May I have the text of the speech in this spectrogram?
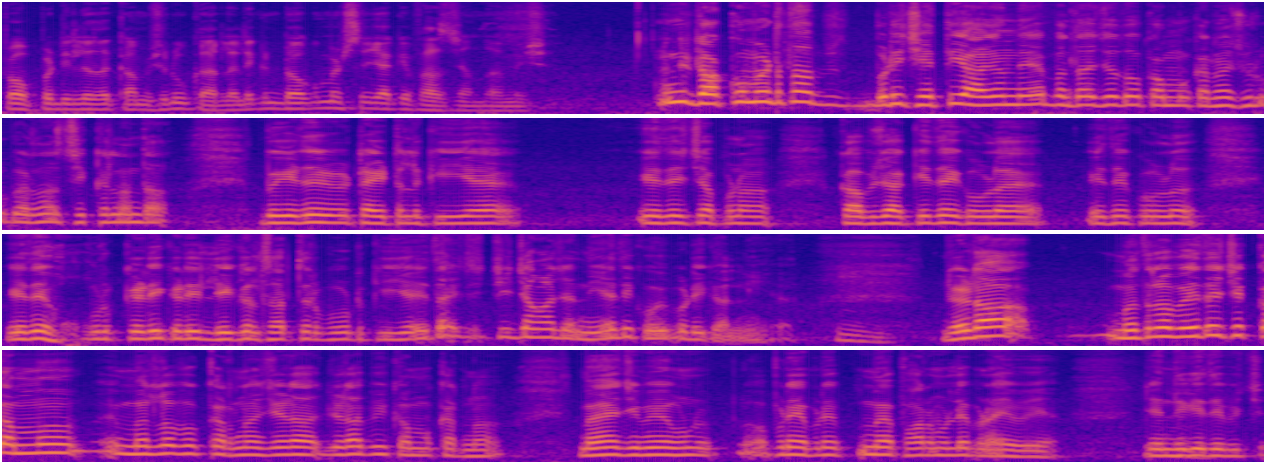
ਪ੍ਰਾਪਰਟੀ ਦਾ ਕੰਮ ਸ਼ੁਰੂ ਕਰ ਲਿਆ ਲੇਕਿਨ ਡਾਕੂਮੈਂਟਸ 'ਤੇ ਜਾ ਕੇ ਫਸ ਜਾਂਦਾ ਹਮੇਸ਼ਾ। ਨਹੀਂ ਡਾਕੂਮੈਂਟ ਤਾਂ ਬੜੀ ਛੇਤੀ ਆ ਜਾਂਦੇ ਆ। ਬੰਦਾ ਜਦੋਂ ਕੰਮ ਕਰਨਾ ਸ਼ੁਰੂ ਕਰਦਾ ਸਿੱਖ ਲੈਂਦਾ। ਵੀ ਇਹਦੇ ਟਾਈਟਲ ਕੀ ਹੈ ਇਹਦੇ 'ਚ ਆਪਣਾ ਕਬਜ਼ਾ ਕਿਹਦੇ ਕੋਲ ਹੈ? ਇਹਦੇ ਕੋਲ ਇਹਦੇ ਹੋਰ ਕਿਹੜੀ ਕਿਹੜੀ ਲੀਗਲ ਸਰਚ ਰਿਪੋਰਟ ਕੀ ਹੈ? ਇਹ ਤਾਂ ਚੀਜ਼ਾਂ ਆ ਜਾਂਦੀਆਂ ਇਹਦੀ ਕੋਈ ਬੜੀ ਗੱਲ ਨਹੀਂ ਹੈ। ਜਿਹੜਾ ਮਤਲਬ ਇਹਦੇ 'ਚ ਕੰਮ ਮਤਲਬ ਕਰਨਾ ਜਿਹੜਾ ਜਿਹੜਾ ਵੀ ਕੰਮ ਕਰਨਾ ਮੈਂ ਜਿਵੇਂ ਹੁਣ ਆਪਣੇ ਆਪਣੇ ਮੈਂ ਫਾਰਮੂਲੇ ਬਣਾਏ ਹੋਏ ਆ ਜ਼ਿੰਦਗੀ ਦੇ ਵਿੱਚ।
